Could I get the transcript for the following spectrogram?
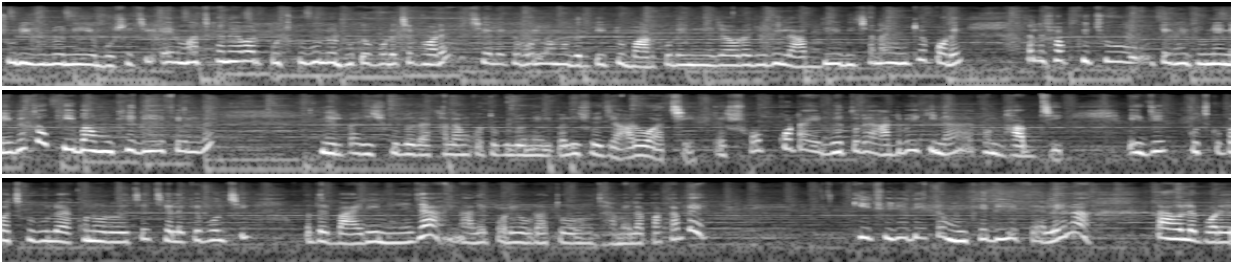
চুড়িগুলো নিয়ে বসেছি, এর মাঝখানে আবার পুচকুগুলো ঢুকে পড়েছে ঘরে। ছেলেকে বললাম, ওদেরকে একটু বার করে নিয়ে যাওয়া যদি লাভ দিয়ে বিছানায় উঠে পড়ে, তাহলে সব কিছু টেনে টুনে নেবে তো, কী বা মুখে দিয়ে ফেলবে? নেল পালিশগুলো দেখালাম, কতগুলো নেল পালিশ হয়ে আরও আছে। তাই সব কটা এর ভেতরে আঁটবে কি না, এখন ভাবছি। এই যে পুচকু পাচকুগুলো এখনও রয়েছে, ছেলেকে বলছি, ওদের বাইরে নিয়ে যা, নালে পরে ওরা তো ঝামেলা পাকাবে। কিছু যদি একটা মুখে দিয়ে ফেলে না তাহলে পরে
